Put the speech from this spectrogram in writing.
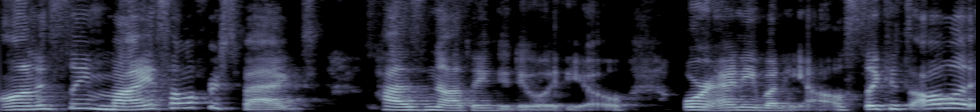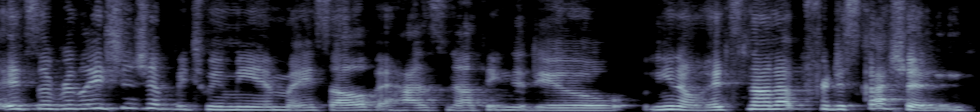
honestly, my self respect has nothing to do with you or anybody else. Like it's all it's a relationship between me and myself. It has nothing to do, you know, it's not up for discussion.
